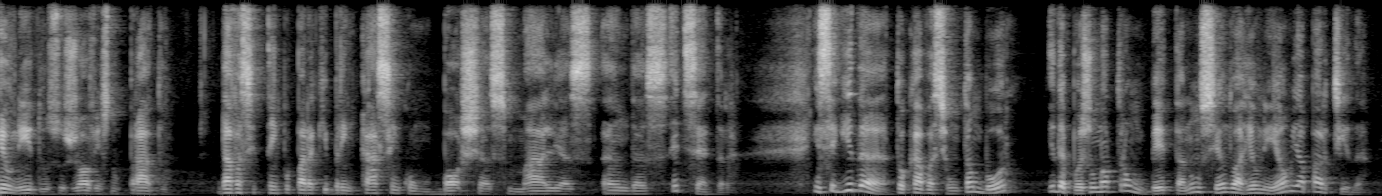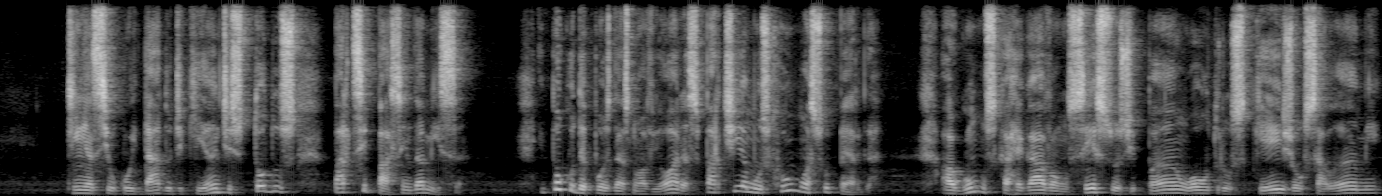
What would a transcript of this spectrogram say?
Reunidos os jovens no prado, dava-se tempo para que brincassem com bochas, malhas, andas, etc. Em seguida, tocava-se um tambor e depois uma trombeta anunciando a reunião e a partida. Tinha-se o cuidado de que antes todos participassem da missa. E pouco depois das nove horas partíamos rumo à Superga. Alguns carregavam cestos de pão, outros queijo ou salame,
